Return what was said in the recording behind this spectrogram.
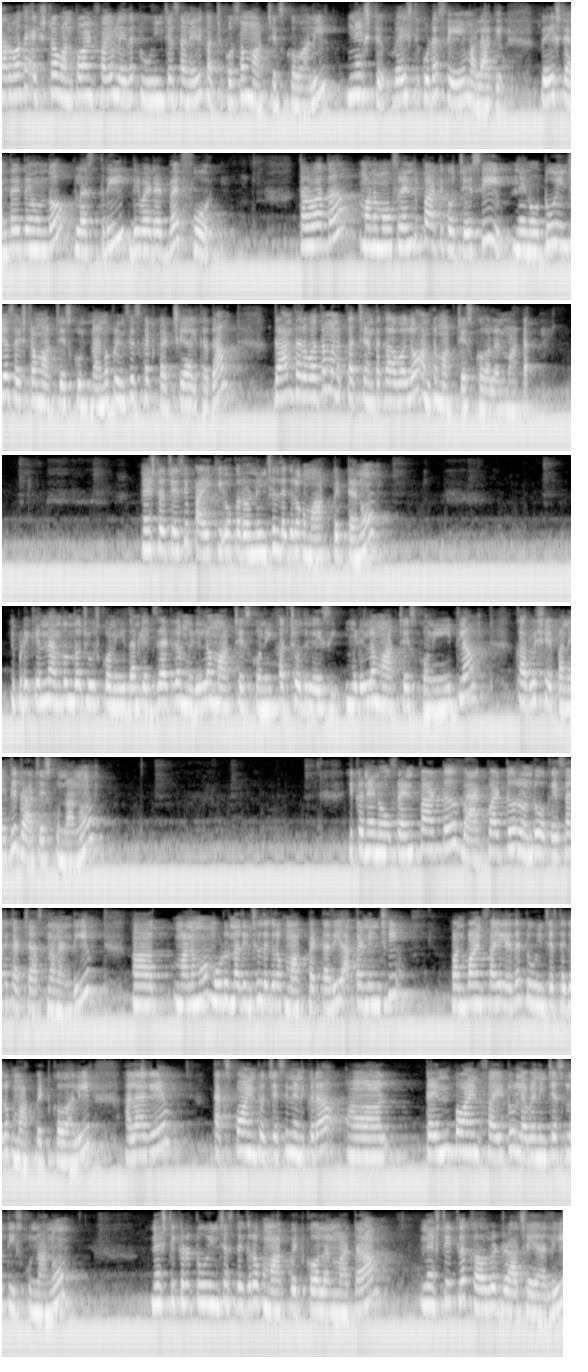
తర్వాత ఎక్స్ట్రా వన్ పాయింట్ ఫైవ్ లేదా టూ ఇంచెస్ అనేది ఖర్చు కోసం మార్క్ చేసుకోవాలి. నెక్స్ట్ వేస్ట్ కూడా సేమ్ అలాగే. వేస్ట్ ఎంతైతే ఉందో plus three divided by four. తర్వాత మనము ఫ్రంట్ పార్ట్కి వచ్చేసి నేను టూ ఇంచెస్ ఎక్స్ట్రా మార్క్ చేసుకుంటున్నాను. ప్రిన్సెస్ కట్ కట్ చేయాలి కదా. దాని తర్వాత మనకు ఖర్చు ఎంత కావాలో అంత మార్క్ చేసుకోవాలన్నమాట. నెక్స్ట్ వచ్చేసి పైకి ఒక రెండు ఇంచుల దగ్గర ఒక మార్క్ పెట్టాను. ఇప్పుడు కింద ఎంత ఉందో చూసుకొని దానికి ఎగ్జాక్ట్గా మిడిల్లో మార్క్ చేసుకొని ఖర్చు వదిలేసి మిడిల్లో మార్క్ చేసుకొని ఇట్లా కర్వ్ షేప్ అనేది డ్రా చేసుకున్నాను. ఇక నేను ఫ్రంట్ పార్ట్ బ్యాక్ పార్ట్ రెండు ఒకేసారి కట్ చేస్తున్నానండి. మనము మూడున్నర ఇంచుల దగ్గర ఒక మార్క్ పెట్టాలి. అక్కడి నుంచి వన్ పాయింట్ ఫైవ్ లేదా టూ ఇంచెస్ దగ్గర ఒక మార్క్ పెట్టుకోవాలి. అలాగే టక్స్ పాయింట్ వచ్చేసి నేను ఇక్కడ ten point five to eleven ఇంచెస్లో తీసుకున్నాను. నెక్స్ట్ ఇక్కడ టూ ఇంచెస్ దగ్గర ఒక మార్క్ పెట్టుకోవాలన్నమాట. నెక్స్ట్ ఇట్లా కర్వ్ డ్రా చేయాలి.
